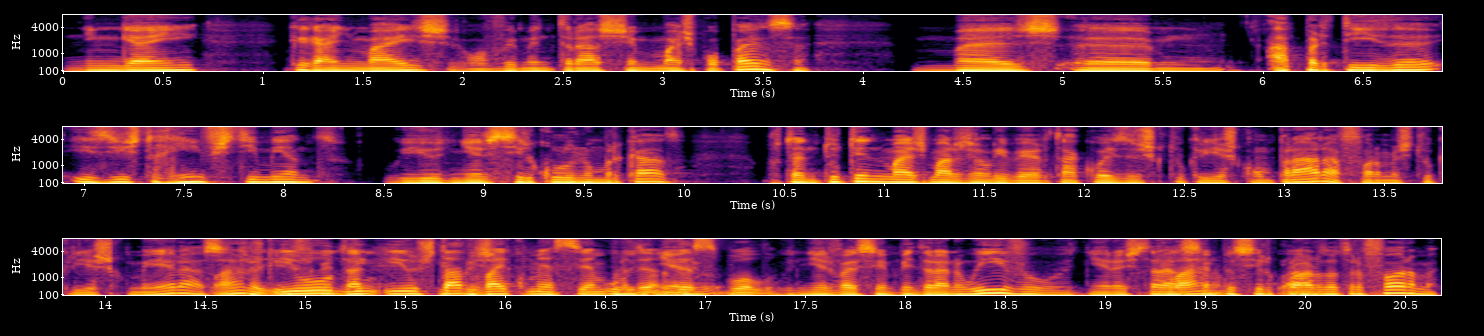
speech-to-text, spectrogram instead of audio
ninguém que ganhe mais, obviamente terás sempre mais poupança, mas hum, à partida existe reinvestimento e o dinheiro circula no mercado. Portanto, tu tendo mais margem liberta, há coisas que tu querias comprar, há formas que tu querias comer, há claro, e, o, e o Estado e vai comer sempre dinheiro, desse bolo. O dinheiro vai sempre entrar no IVA, o dinheiro estará claro, sempre a circular claro. de outra forma,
